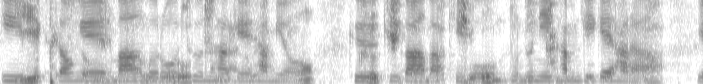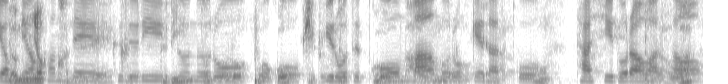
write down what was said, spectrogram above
이 백성의 마음으로 둔하게 하며 그 귀가 막히고 눈이 감기게 하라. 염려컨대 그들이 눈으로 보고 귀로 듣고 마음으로 깨닫고 다시 돌아와서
